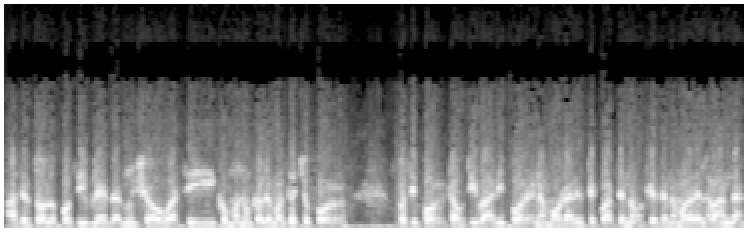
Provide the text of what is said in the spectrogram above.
hacer todo lo posible, dar un show así como nunca lo hemos hecho por, pues sí, por cautivar y por enamorar a este cuate, ¿no? Que se enamora de la banda.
